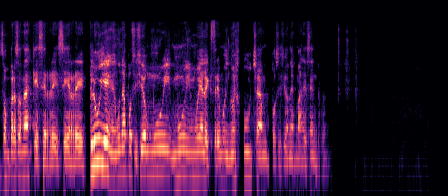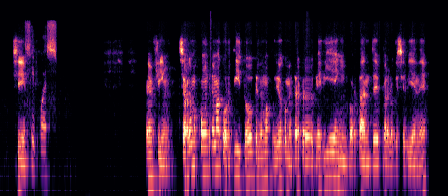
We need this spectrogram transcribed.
son personas que se, se recluyen en una posición muy, muy, muy al extremo y no escuchan posiciones más de centro. Sí. Sí, pues. En fin, cerremos con un tema cortito que no hemos podido comentar, pero que es bien importante para lo que se viene,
